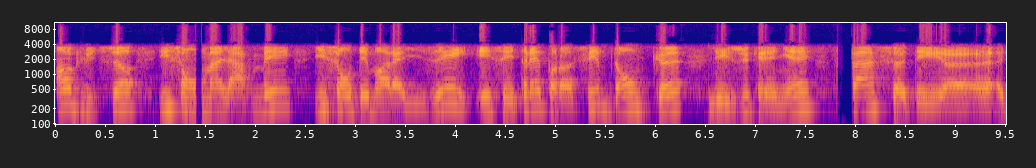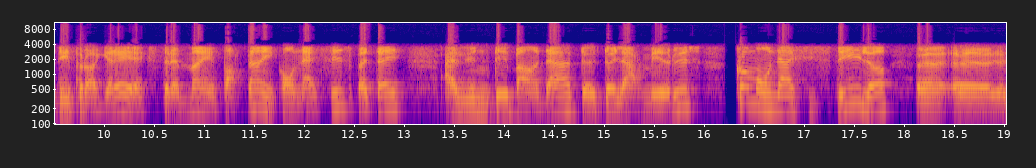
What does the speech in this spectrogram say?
En plus de ça, ils sont mal armés, ils sont démoralisés et c'est très possible donc que les Ukrainiens fassent des, euh, des progrès extrêmement importants et qu'on assiste peut-être à une débandade de, l'armée russe, comme on a assisté là euh, euh,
